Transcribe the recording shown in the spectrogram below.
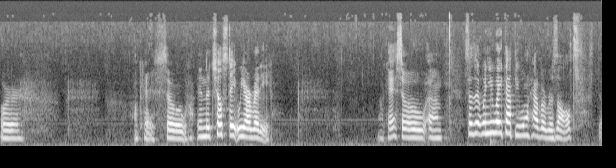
Or, okay, so in the chill state, we are ready. Okay, so, um, so that when you wake up, you won't have a result. So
